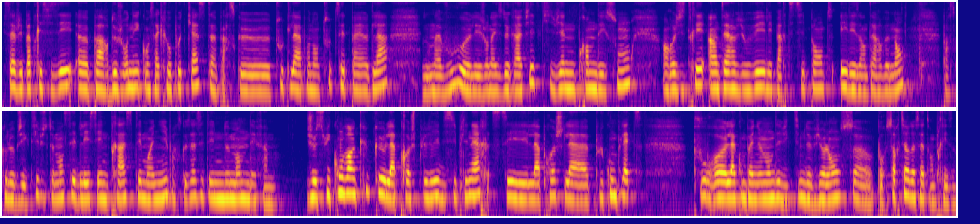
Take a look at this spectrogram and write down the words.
ça je n'ai pas précisé, euh, par deux journées consacrées au podcast, parce que toute pendant toute cette période-là, on a vous, euh, les journalistes de graphite, qui viennent prendre des sons, enregistrer, interviewer les participantes et les intervenants, parce que l'objectif justement c'est de laisser une trace, témoigner, parce que ça c'était une demande des femmes. Je suis convaincue que l'approche pluridisciplinaire, c'est l'approche la plus complète pour euh, l'accompagnement des victimes de violences pour sortir de cette emprise.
